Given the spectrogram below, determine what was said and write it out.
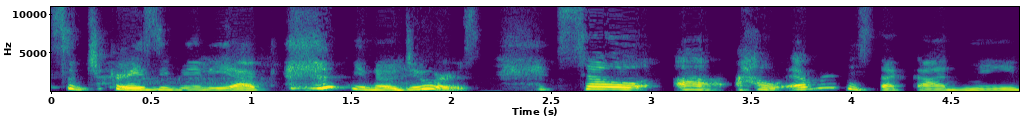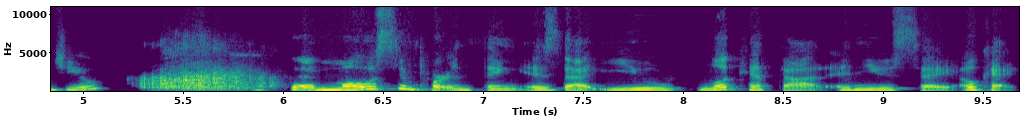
such crazy maniac you know doers so uh, however it is that god made you the most important thing is that you look at that and you say okay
